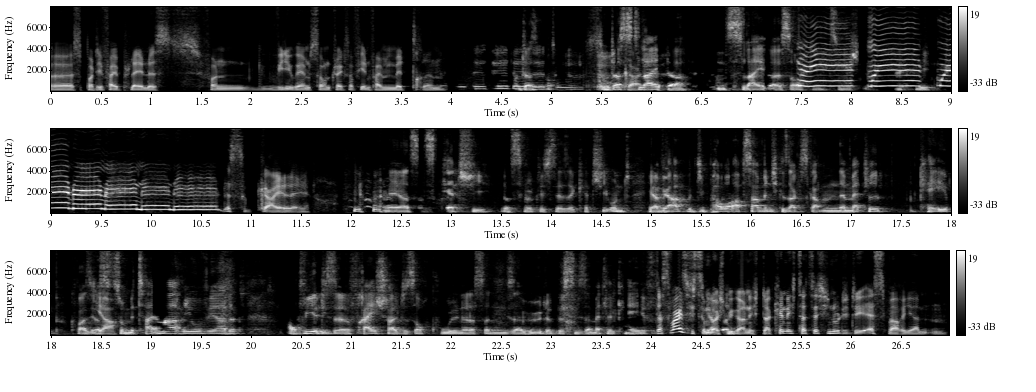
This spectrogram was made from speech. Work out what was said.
äh, Spotify-Playlist von Videogame-Soundtracks auf jeden Fall mit drin. und das, So und das. Slider. Und Slider ist auch ein ziemlich. Das ist so geil, ey. Ja, es ist catchy. Das ist wirklich sehr, sehr catchy. Und ja, wir haben die Power-Ups haben wir nicht gesagt, es gab eine Metal Cape, quasi, dass Ja. ihr zum Metall Mario werdet. Auch wie ihr diese freischaltet, ist auch cool, ne? dass du in dieser Höhle bist, in dieser Metal Cave. Das weiß ich zum Ja, Beispiel gar nicht. Da kenne ich tatsächlich nur die DS-Varianten.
